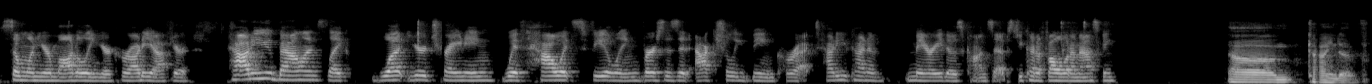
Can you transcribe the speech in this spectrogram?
someone you're modeling your karate after how do you balance like what you're training with how it's feeling versus it actually being correct? How do you kind of marry those concepts? Do you kind of follow what I'm asking? Um, kind of.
